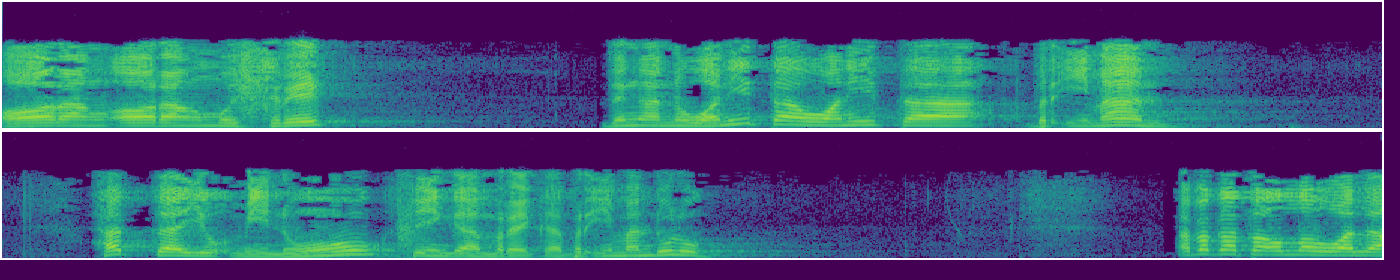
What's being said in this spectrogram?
orang-orang musyrik dengan wanita-wanita beriman hatta yu'minu sehingga mereka beriman dulu. Apa kata Allah wala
